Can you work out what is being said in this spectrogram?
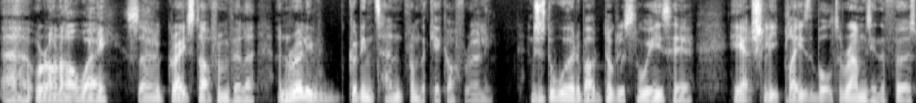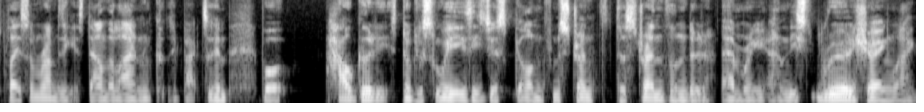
Uh, we're on our way. So great start from Villa and really good intent from the kickoff, really. And just a word about Douglas Luiz here. He actually plays the ball to Ramsey in the first place, and Ramsey gets down the line and cuts it back to him. But how good is Douglas Luiz? He's just gone from strength to strength under Emery, and he's really showing like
